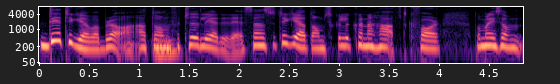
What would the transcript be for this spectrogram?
Det tycker jag var bra, att de Mm. förtydligade det. Sen så tycker jag att de skulle kunna haft kvar, de har liksom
